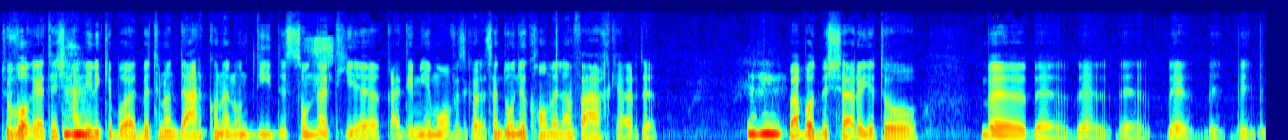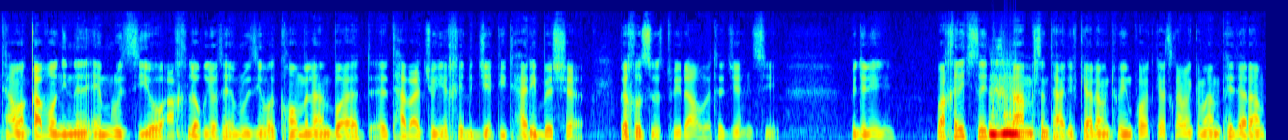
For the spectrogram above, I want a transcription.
تو واقعیتش همینه که باید بتونن درک کنن اون دید سنتی قدیمی محافظه کار اصلا دنیا کاملا فرق کرده. و باید به شرایط و به, به, به, به, به, به, تمام قوانین امروزی و اخلاقیات امروزی باید کاملا باید توجهی خیلی جدیتری بشه به خصوص توی روابط جنسی. می‌دونی؟ و خیلی چیزایی من مثلا تعریف کردم تو این پادکست قبلا که من پدرم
